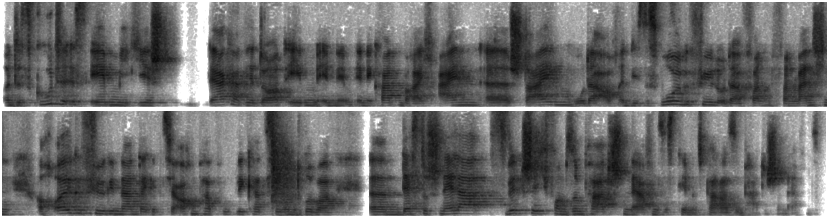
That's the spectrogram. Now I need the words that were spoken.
Und das Gute ist eben, je stärker wir dort eben in den, in den Quantenbereich einsteigen oder auch in dieses Wohlgefühl oder von, von manchen auch Eugefühl genannt, da gibt es ja auch ein paar Publikationen drüber, ähm, desto schneller switche ich vom sympathischen Nervensystem ins parasympathische Nervensystem.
